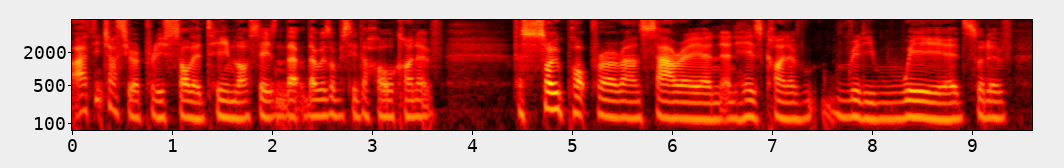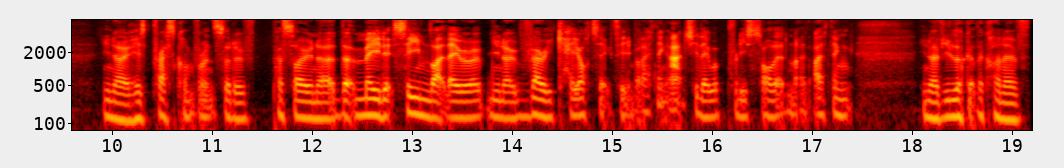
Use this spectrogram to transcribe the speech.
I think Chelsea were a pretty solid team last season. There, there was obviously the whole kind of the soap opera around Sarri and, and his kind of really weird sort of, you know, his press conference sort of persona that made it seem like they were, you know, very chaotic team. But I think actually they were pretty solid, and I, I think you know, if you look at the kind of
